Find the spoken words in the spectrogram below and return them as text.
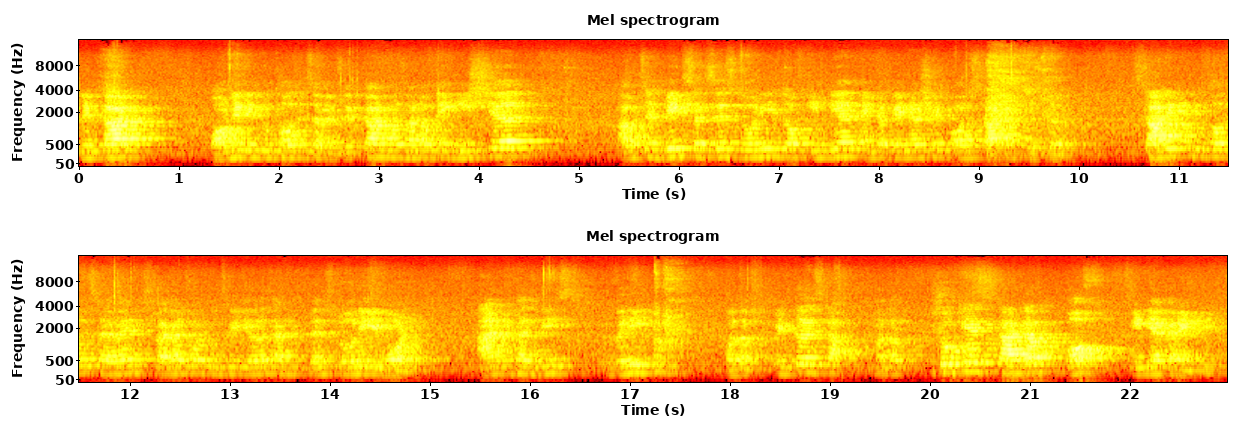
Flipkart, founded in 2007. Flipkart was one of the initial, I would say, big success stories of Indian entrepreneurship or startup system. Started in 2007, struggled for two, three years and then slowly evolved. And it has been very, it's the showcase startup of India currently.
